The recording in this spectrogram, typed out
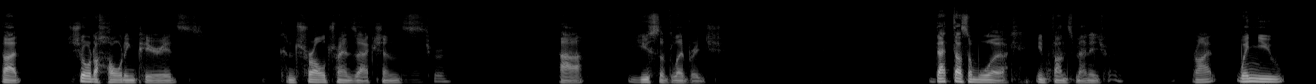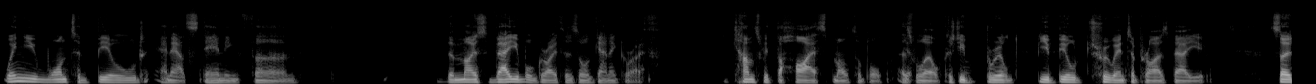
but shorter holding periods, control transactions, true. uh, use of leverage. That doesn't work in funds management, right? When you when you want to build an outstanding firm, the most valuable growth is organic growth. It comes with the highest multiple as Yep, well because you build you build true enterprise value. So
